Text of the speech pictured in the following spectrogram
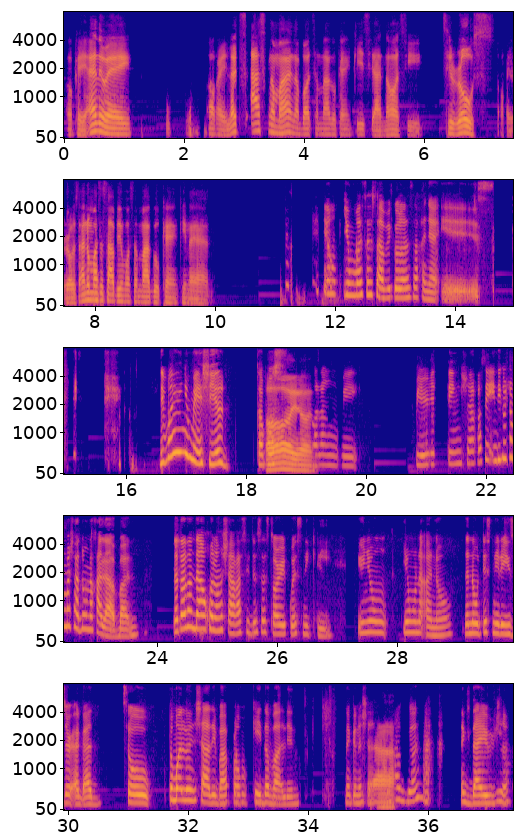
Okay, anyway. Okay, let's ask naman about sa Magu Kenki si ano, si si Rose. Okay, Rose. Ano masasabi mo sa Magu Kenki na yan? Yung, yung masasabi ko lang sa kanya is... Di ba yun yung may shield? Tapos, Oo, yun. parang may spiriting siya. Kasi hindi ko siya masyadong nakalaban. Natatandaan ko lang siya kasi dun sa story quest ni Klee. Yun yung, yung na ano, na-notice ni Razor agad. So, tumalon siya, di ba? From Keda Valin. Nagano siya. Yeah. Tawag yun? Nag-dive siya.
